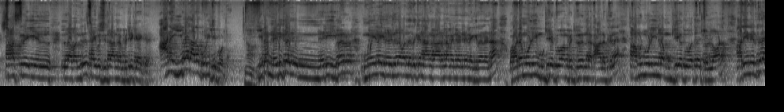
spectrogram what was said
சாஸ்திர இயல்ல வந்து சைவ சித்தாந்தம் பற்றி கேட்குறேன். ஆனால் இவர் அதை குறுக்கி போட்டார். இவர் நெடுக நெடி இவர் உண்மையில இதை எழுத வந்ததுக்கு நான் காரணம் என்னன்னு நினைக்கிறேன்னா வடமொழி முக்கியத்துவம் பெற்றிருந்த காலத்துல தமிழ் மொழியின் முக்கியத்துவத்தை சொல்லணும். அதே நேரத்துல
